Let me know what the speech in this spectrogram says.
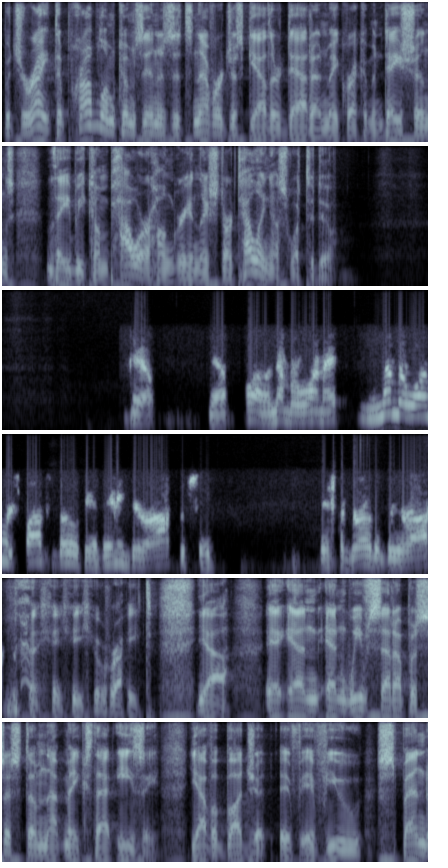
But you're right. The problem comes in is it's never just gather data and make recommendations. They become power hungry and they start telling us what to do. Yeah, yeah. Well, the number one number one responsibility of any bureaucracy is to grow the bureaucracy. You're right. Yeah, and and we've set up a system that makes that easy. You have a budget. If if you spend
